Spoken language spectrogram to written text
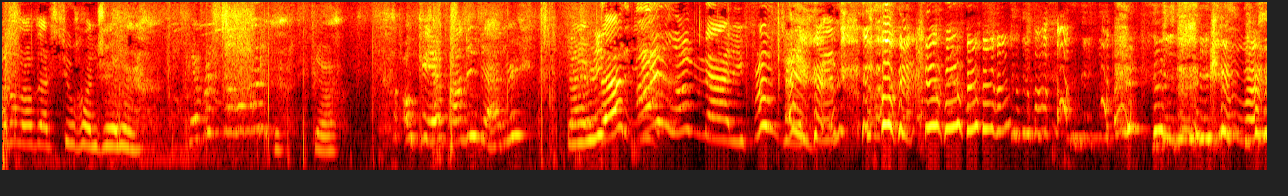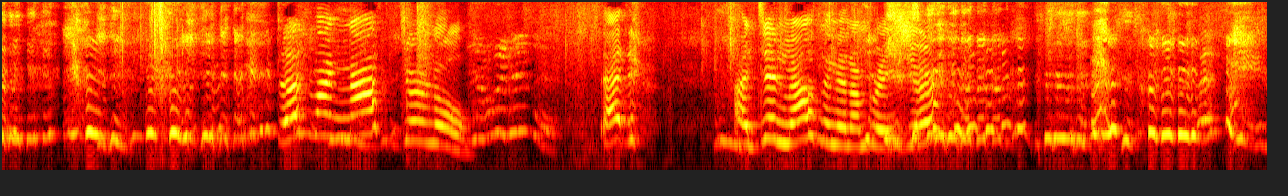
I don't know if that's 200 or. Camera still on? Yeah. Okay, I found a diary. Diary. That I love Maddie from Jason. That's my math journal. No, what is it? That Math in it. I'm pretty sure. Let's see.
